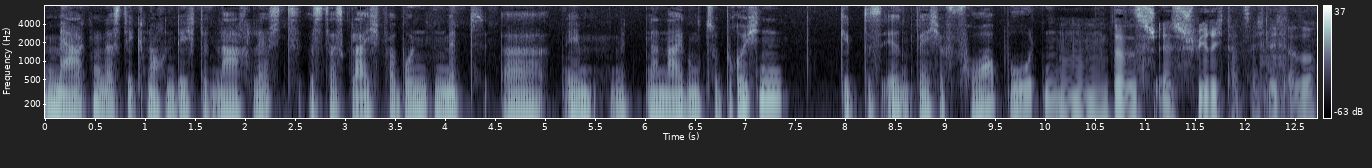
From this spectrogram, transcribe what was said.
merken, dass die Knochendichte nachlässt, ist das gleich verbunden mit, äh, eben mit einer Neigung zu Brüchen? Gibt es irgendwelche Vorboten? Mm, das ist, ist schwierig tatsächlich. Also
